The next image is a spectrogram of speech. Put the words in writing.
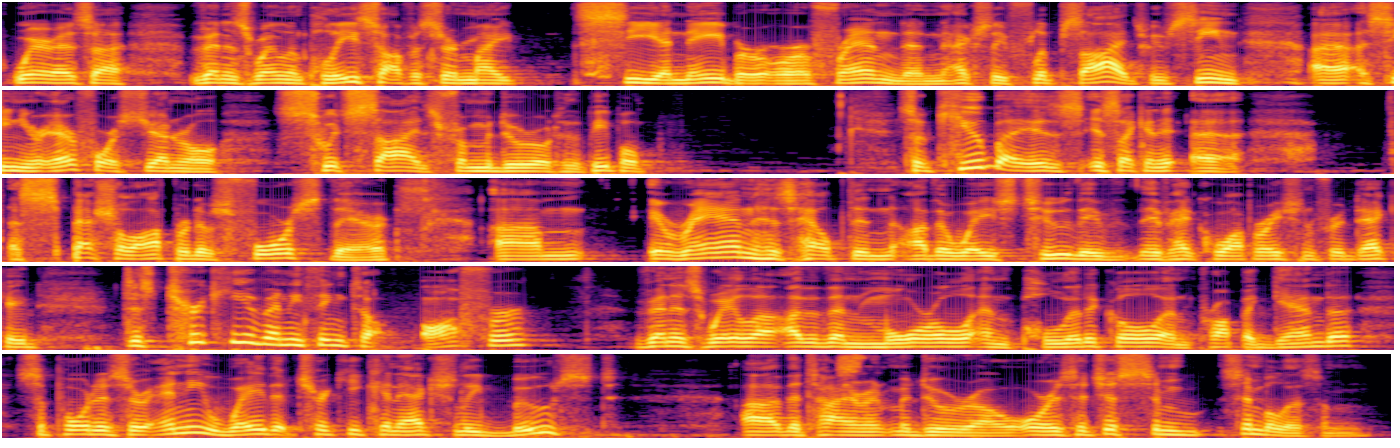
whereas a Venezuelan police officer might see a neighbor or a friend and actually flip sides. We've seen uh, a senior Air Force general switch sides from Maduro to the people. So Cuba is, is like an, uh, a special operatives force there. Um, Iran has helped in other ways too. They've, they've had cooperation for a decade. Does Turkey have anything to offer Venezuela other than moral and political and propaganda support? Is there any way that Turkey can actually boost uh, the tyrant Maduro, or is it just sim- symbolism?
